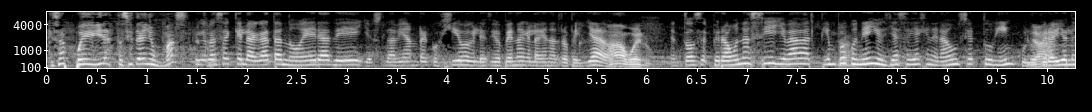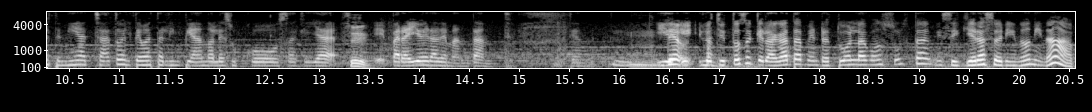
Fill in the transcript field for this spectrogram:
quizás puede vivir hasta siete años más. Lo que pasa es que la gata no era de ellos, la habían recogido porque les dio pena que la habían atropellado. Ah, bueno. Entonces, pero aún así llevaba tiempo con ellos, ya se había generado un cierto vínculo, Ya. pero ellos les tenía chato el tema de estar limpiándole sus cosas, que ya Sí. eh, para ellos era demandante. ¿Me entiendes? Mm. Y, De- y lo chistoso es que la gata mientras estuvo en la consulta ni siquiera se orinó ni nada.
